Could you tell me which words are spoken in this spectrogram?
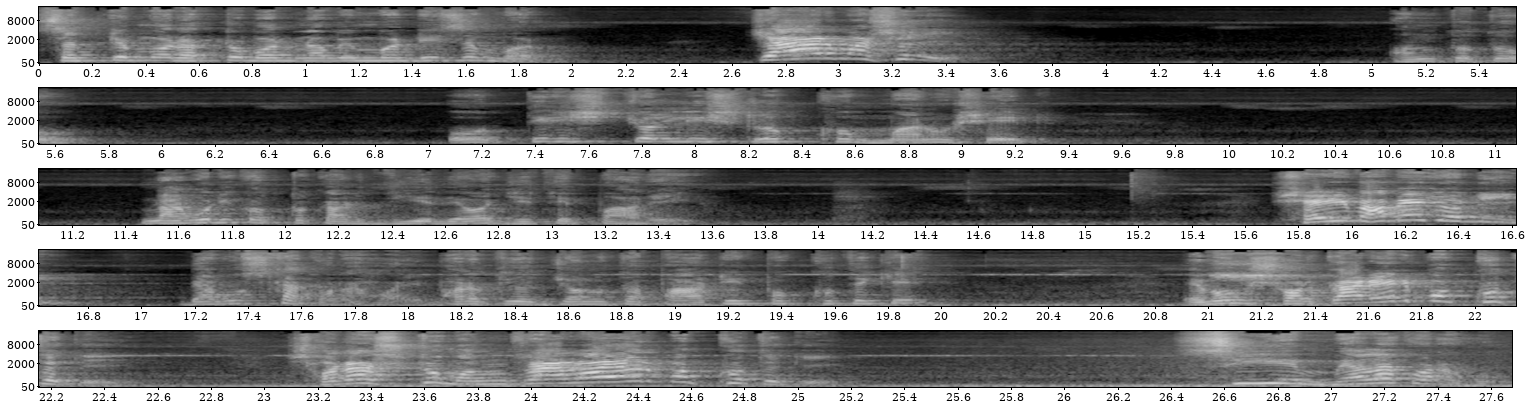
সেপ্টেম্বর অক্টোবর নভেম্বর ডিসেম্বর চার মাসে অন্তত ও তিরিশ, চল্লিশ লক্ষ মানুষের নাগরিকত্ব কার্ড দিয়ে দেওয়া যেতে পারে। সেইভাবে যদি ব্যবস্থা করা হয় ভারতীয় জনতা পার্টির পক্ষ থেকে এবং সরকারের পক্ষ থেকে, স্বরাষ্ট্র মন্ত্রণালয়ের পক্ষ থেকে, সিএ মেলা করা হোক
